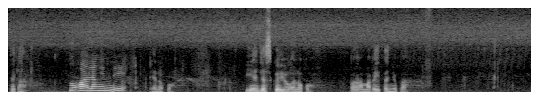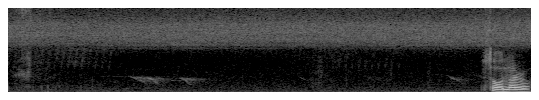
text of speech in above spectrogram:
Teka, Mukha lang hindi. ano ko. I-adjust ko yung ano ko para makita nyo pa. Solar. Oh.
